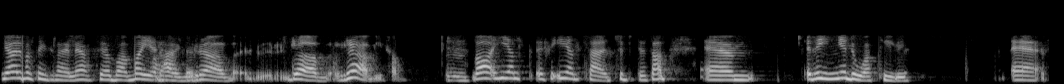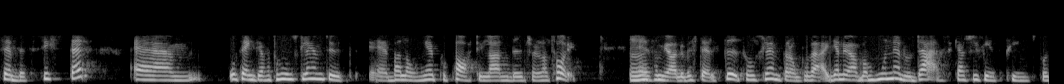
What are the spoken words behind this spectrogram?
Ja, det var stängt hela helgen. Så jag bara, vad är det här för röv, röv, röv liksom? Mm. Var helt, helt så här superstressad. Ehm, ringer då till eh, Sebbes syster. ehm, och tänkte att hon skulle hämta ut eh, ballonger på Partyland vid Frölunda torg. Mm. Eh, som jag hade beställt dit. Hon skulle hämta dem på vägen och jag bara, om hon är ändå där så kanske det finns pynt på,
